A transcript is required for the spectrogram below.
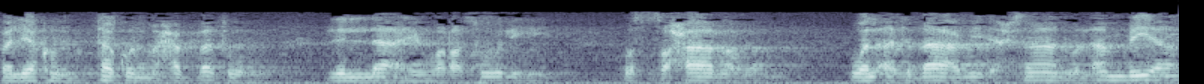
فليكن تكن محبته لله ورسوله والصحابة والأتباع بإحسان والأنبياء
